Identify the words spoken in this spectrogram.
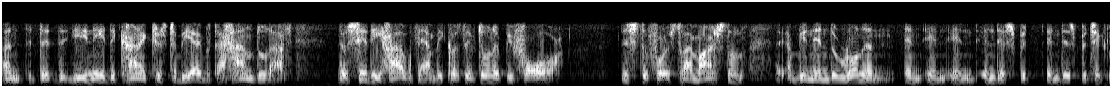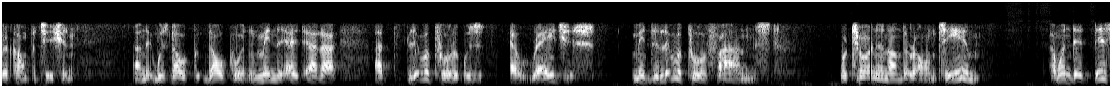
and the, the, you need the characters to be able to handle that. Now, City have them because they've done it before. This is the first time Arsenal have been in the running in, in, in, in this in this particular competition, and it was no no. I mean, at, at, at Liverpool, it was outrageous. I mean, the Liverpool fans were turning on their own team. And when the, this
